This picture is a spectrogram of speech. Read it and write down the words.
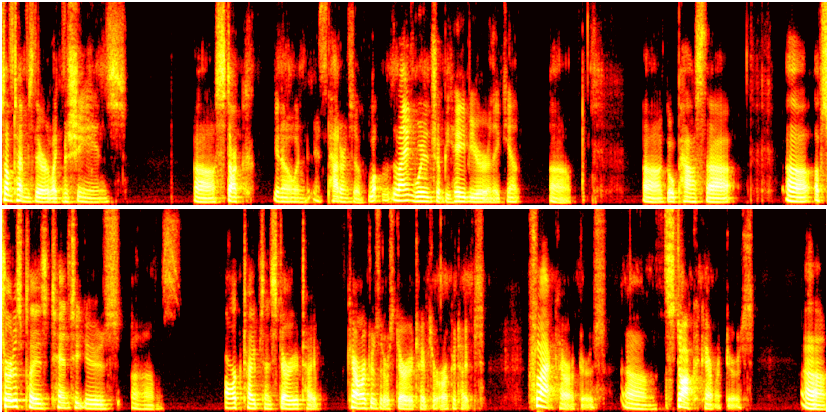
sometimes they're like machines, uh, stuck, you know, in, in patterns of language and behavior, and they can't uh, uh, go past that. Uh, absurdist plays tend to use um, archetypes and stereotype characters that are stereotypes or archetypes flat characters, um, stock characters. Uh,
